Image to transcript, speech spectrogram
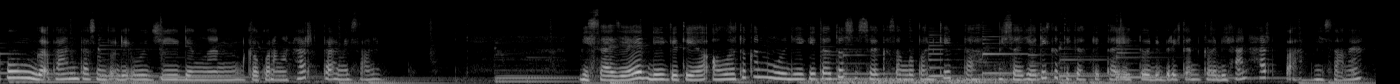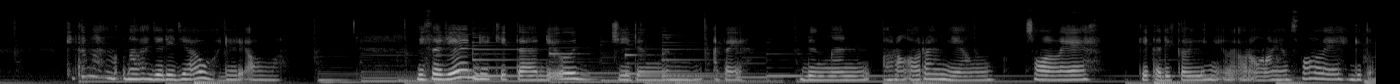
Aku nggak pantas untuk diuji dengan kekurangan harta misalnya bisa jadi gitu ya Allah tuh kan menguji kita tuh sesuai kesanggupan kita. Bisa jadi ketika kita itu diberikan kelebihan harta misalnya kita malah, jadi jauh dari Allah. Bisa jadi kita diuji dengan apa ya dengan orang-orang yang soleh kita dikelilingi oleh orang-orang yang soleh gitu.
